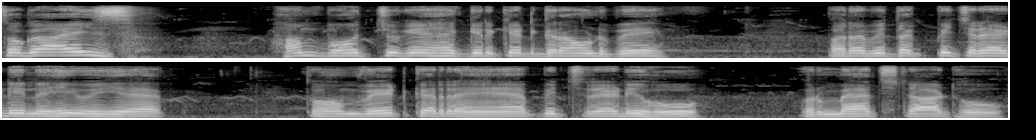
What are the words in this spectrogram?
सो so गाइस हम पहुँच चुके हैं क्रिकेट ग्राउंड पे, पर अभी तक पिच रेडी नहीं हुई है। तो हम वेट कर रहे हैं पिच रेडी हो और मैच स्टार्ट हो।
